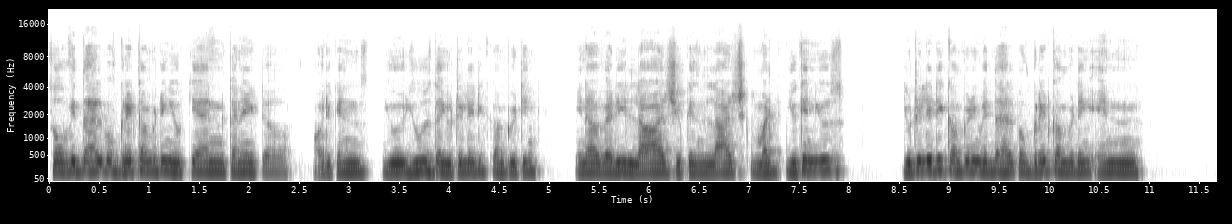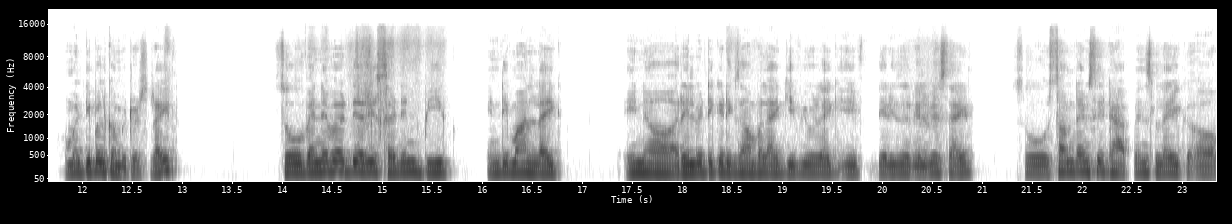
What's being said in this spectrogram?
So with the help of grid computing you can connect uh, or you can you use the utility computing in a very large you can large you can use utility computing with the help of grid computing in multiple computers right? So whenever there is sudden peak in demand like in a railway ticket example i give you like if there is a railway side so sometimes it happens like uh,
